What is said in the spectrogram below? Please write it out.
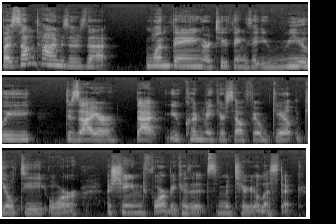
But sometimes there's that one thing or two things that you really desire that you could make yourself feel guilty or ashamed for because it's materialistic.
